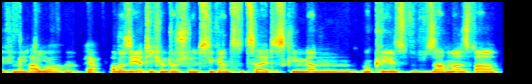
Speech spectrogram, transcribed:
Definitiv. Aber, ja. Aber sie hat dich unterstützt die ganze Zeit. Es ging dann, okay, sag mal, es war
